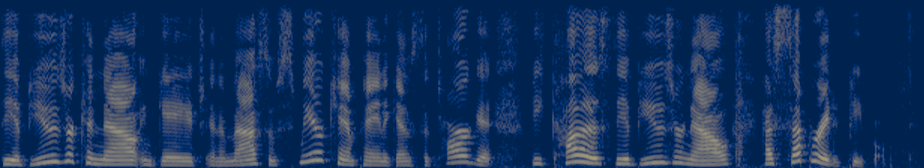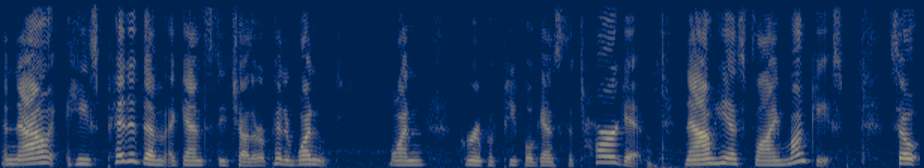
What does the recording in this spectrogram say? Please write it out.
the abuser can now engage in a massive smear campaign against the target because the abuser now has separated people. And now he's pitted them against each other, pitted one one group of people against the target. Now he has flying monkeys. So,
